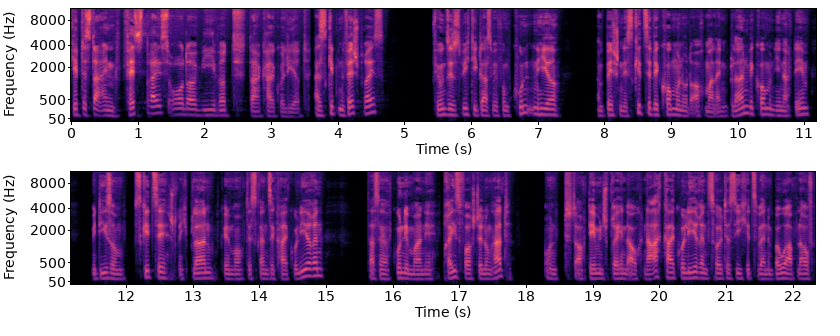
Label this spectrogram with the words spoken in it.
Gibt es da einen Festpreis oder wie wird da kalkuliert? Also es gibt einen Festpreis. Für uns ist es wichtig, dass wir vom Kunden hier am besten eine Skizze bekommen oder auch mal einen Plan bekommen, je nachdem. Mit dieser Skizze, Strich Plan, können wir das Ganze kalkulieren, dass der Kunde mal eine Preisvorstellung hat und auch dementsprechend auch nachkalkulieren, sollte sich jetzt während dem Bauablauf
